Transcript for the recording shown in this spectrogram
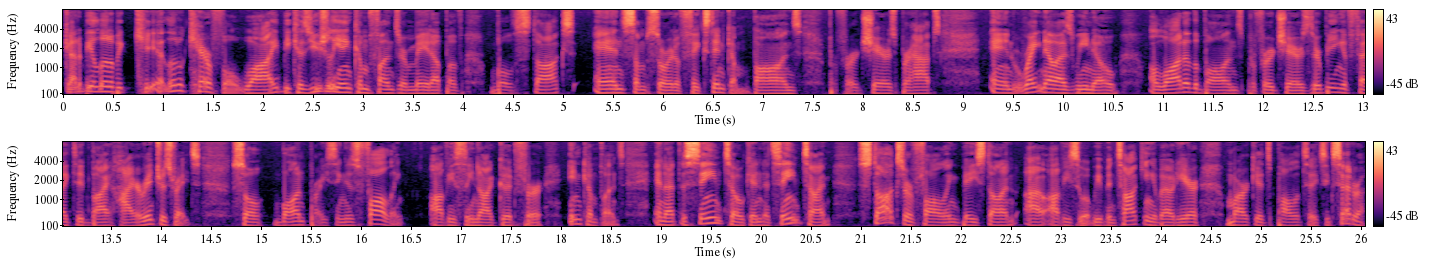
got to be a little bit a little careful. Why? Because usually income funds are made up of both stocks and some sort of fixed income, bonds, preferred shares, perhaps. And right now, as we know, a lot of the bonds, preferred shares, they're being affected by higher interest rates. So bond pricing is falling obviously not good for income funds. And at the same token, at the same time, stocks are falling based on uh, obviously what we've been talking about here, markets, politics, etc.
